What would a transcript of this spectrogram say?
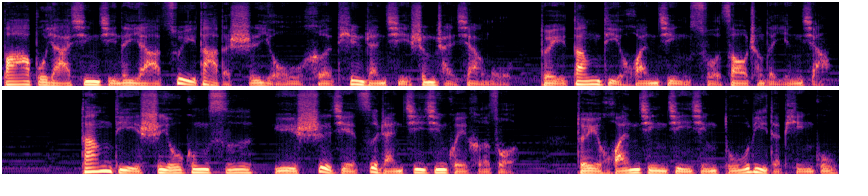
巴布亚新几内亚最大的石油和天然气生产项目对当地环境所造成的影响。当地石油公司与世界自然基金会合作，对环境进行独立的评估。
